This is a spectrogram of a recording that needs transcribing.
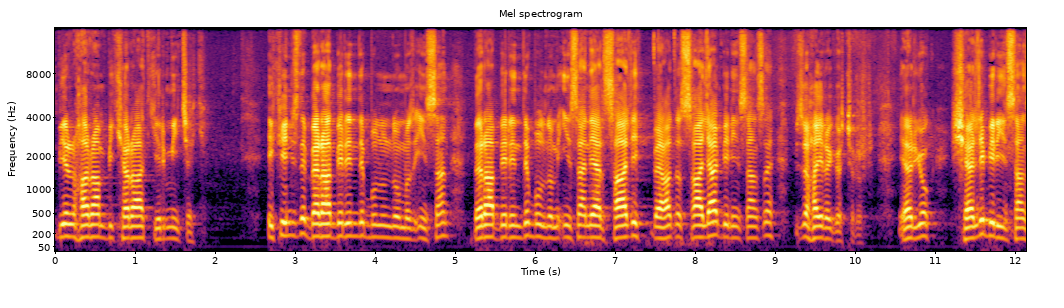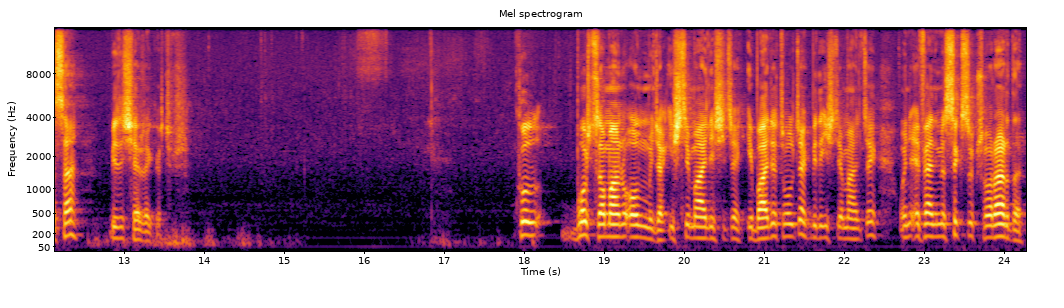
Bir haram, bir kerahat girmeyecek. İkincisi de beraberinde bulunduğumuz insan, beraberinde bulunduğumuz insan eğer salih ve hatta salih bir insansa bizi hayra götürür. Eğer yok şerli bir insansa bizi şerre götürür. Kul boş zamanı olmayacak, içtimaileşecek, ibadet olacak, bir de içtimaileşecek. Onun için sık sık sorardı.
